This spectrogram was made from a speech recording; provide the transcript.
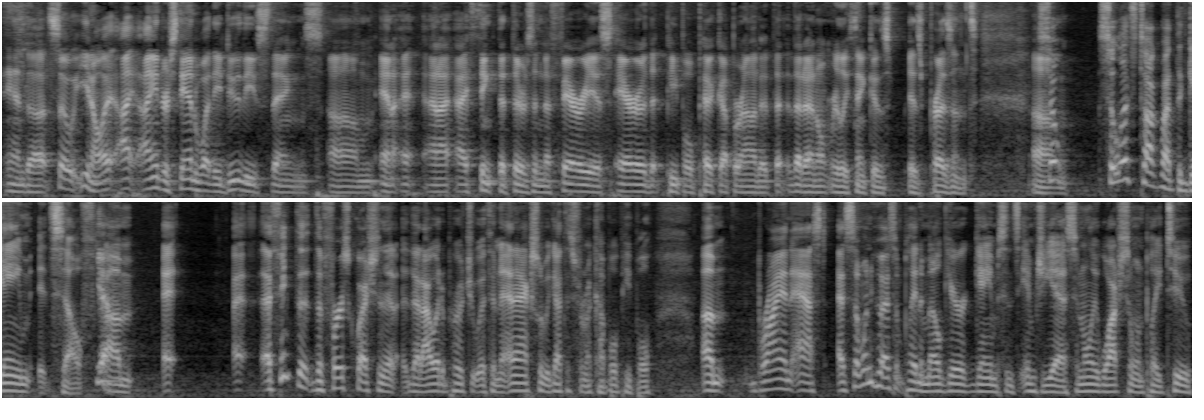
and uh, so you know I, I understand why they do these things, um, and I, and I, think that there's a nefarious air that people pick up around it that, that I don't really think is is present. Um, so so let's talk about the game itself. Yeah. Um, I, I- think the the first question that that I would approach it with, and, and actually we got this from a couple of people. Um, Brian asked, as someone who hasn't played a Metal Gear game since MGS and only watched someone play two,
